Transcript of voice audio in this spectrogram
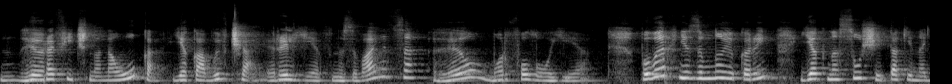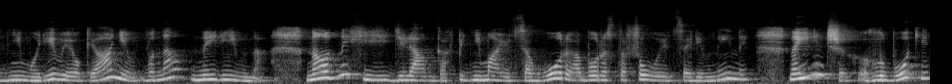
Географічна наука, яка вивчає рельєф, називається геоморфологія. Поверхня земної кори, як на суші, так і на дні морів і океанів, вона нерівна. На одних її ділянках піднімаються гори або розташовуються рівнини, на інших глибокі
